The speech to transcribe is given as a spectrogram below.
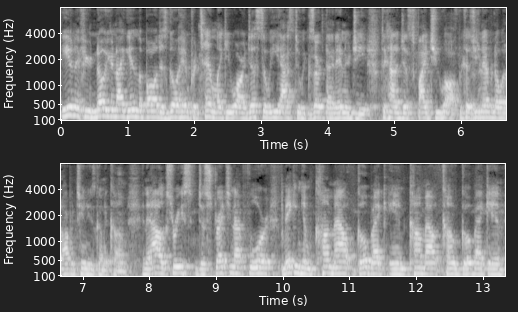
Even if you know you're not getting the ball, just go ahead and pretend like you are, just so he has to exert that energy to kind of just fight you off because you never know what opportunity is going to come. And then Alex Reese just stretching that floor, making him come out, go back in, come out, come go back in.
